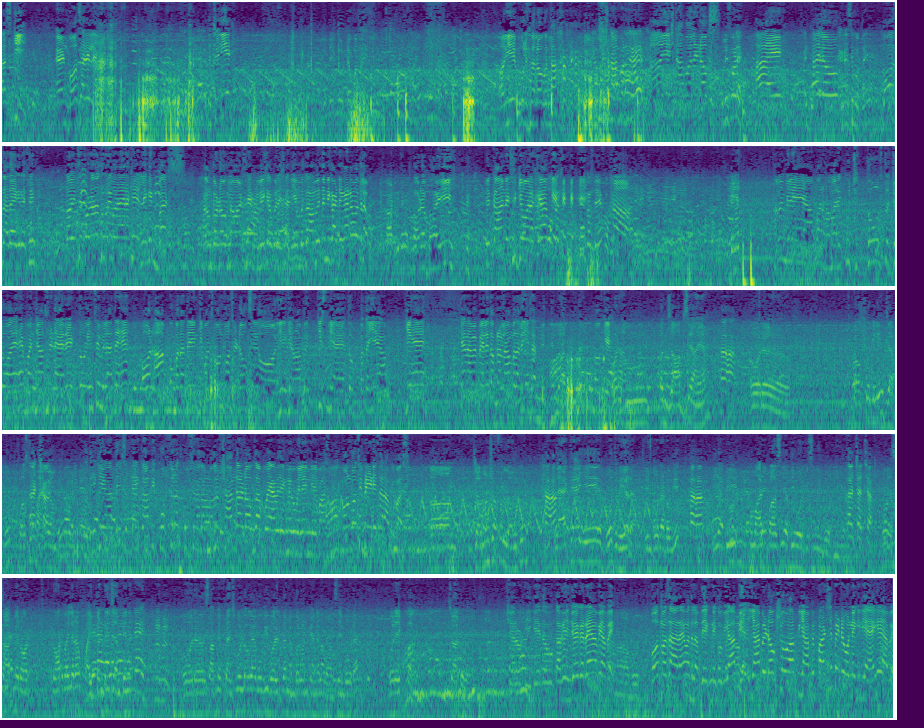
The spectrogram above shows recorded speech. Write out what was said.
हस्की एंड बहुत सारे लेबर तो चलिए। और ये पुलिस वालों को था स्टाफ वाला है हाँ ये स्टाफ वाले डॉग्स पुलिस वाले हाय हेलो एग्रेसिव होते हैं। बहुत ज़्यादा एग्रेसिव तो इनसे थोड़ा सा दूरी बनाए रखें लेकिन बस हम तो डॉग लवर्स हैं हमें क्या परेशानी है? मतलब हमें तो नहीं काटेगा ना मतलब? और भाई ये कान ऐसे क्यों रखे आपके? हाँ। हमें मिले हैं यहाँ पर हमारे कुछ दोस्त जो आए हैं पंजाब से डायरेक्ट तो इनसे मिलाते हैं और आपको बताते हैं इनके पास कौन कौन से डॉग्स हैं और ये यहाँ पे किस लिए आए हैं तो बताइए आप। ये है। क्या नाम है? पहले तो अपना नाम बता दीजिए सर। ओके। और हम पंजाब से आए हैं। हाँ हाँ। और शो के लिए जयपुर। फ़र्स्ट अच्छा। हैं। तो देखिए आप देख सकते हैं काफ़ी खूबसूरत खूबसूरत और मतलब शानदार डॉग्स आपको यहाँ पे देखने को मिले इनके पास कौन कौन सी ब्रीड है सर आपके पास? जर्मन शॉफर लॉन्ग हाँ, हाँ। ब्लैक है ये बहुत रेयर है इम्पोर्टेड हो ये। हाँ हाँ। ये अभी हमारे पास ही अभी और किसी ने इम्पोर्ट नहीं किया। अच्छा अच्छा। साथ में रॉड रॉड वाइलर है फाइव कंट्री चैंपियन है। हम्म, हम्म। और साथ में फ्रेंच बुलडॉग है वो भी वर्ल्ड का नंबर वन कैनल है वहाँ से इम्पोर्ट है। और एक पग चार डॉग है चलो ठीक है तो काफ़ी एंजॉय कर रहे हैं आप यहाँ पे। हाँ बहुत। बहुत मज़ा आ रहा है मतलब देखने को भी। आप यहाँ पे डॉग शो आप यहाँ पे पार्टिसिपेट होने के लिए आएँगे यहाँ पे?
